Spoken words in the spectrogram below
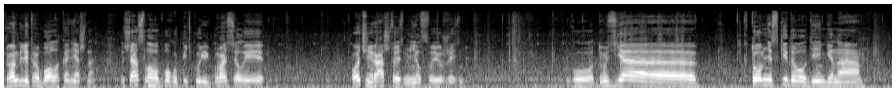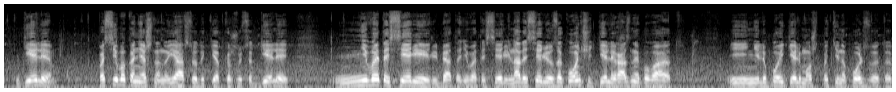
Кроме литробола, конечно. Но сейчас, слава богу, пить курить бросил и очень рад, что изменил свою жизнь. Вот. Друзья, кто мне скидывал деньги на гели, спасибо, конечно, но я все-таки откажусь от гелей. Не в этой серии, ребята, не в этой серии. Надо серию закончить, гели разные бывают. И не любой гель может пойти на пользу. Это...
